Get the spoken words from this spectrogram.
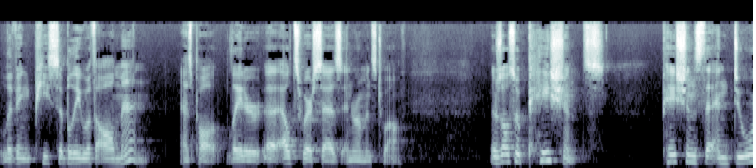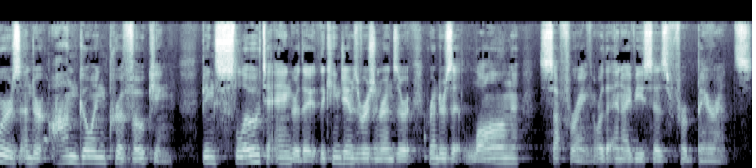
living peaceably with all men, as Paul later uh, elsewhere says in Romans 12. There's also patience, patience that endures under ongoing provoking being slow to anger. The, the King James Version renders, renders it long suffering, or the NIV says forbearance.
